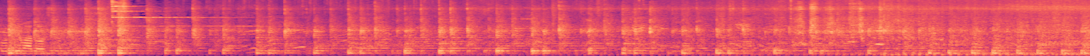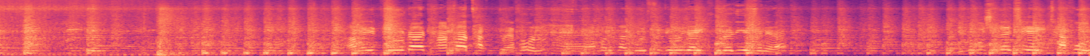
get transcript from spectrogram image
প্রতিমা দর্শন। এই পুরোটা ঢাকা থাকতো এখন। এখনকার পরিস্থিতি অনুযায়ী খুলে দিয়েছেন এরা। যেটুকু শুনেছি এই ঠাকুর,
